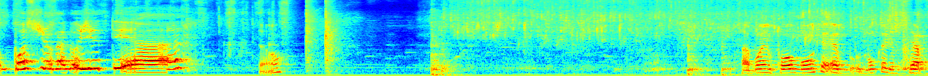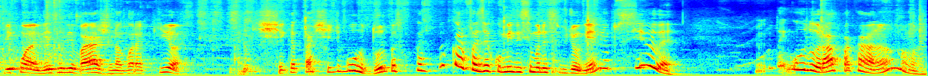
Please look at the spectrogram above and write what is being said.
Não posso jogar meu GTA! Então... Sabão em pó, bom que, é bom que você aplica uma vez ele vai agindo. Agora aqui, ó. Aqui chega, tá cheio de gordura. Parece que eu quero fazer comida em cima desse videogame. Não é possível, velho. Não tem gordurado pra caramba, mano.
